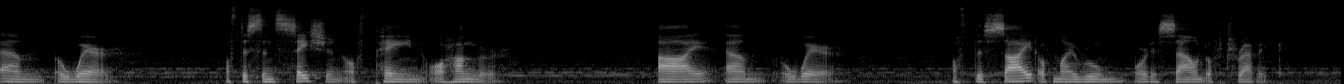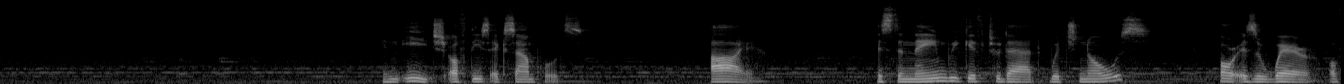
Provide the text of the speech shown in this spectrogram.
am aware of the sensation of pain or hunger. I am aware of the sight of my room or the sound of traffic. in each of these examples. I is the name we give to that which knows or is aware of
